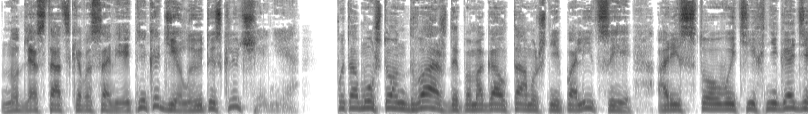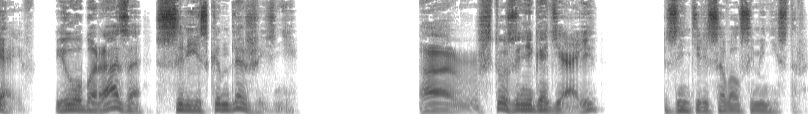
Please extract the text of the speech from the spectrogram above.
но для статского советника делают исключение потому что он дважды помогал тамошней полиции арестовывать их негодяев, и оба раза с риском для жизни. «А что за негодяи?» — заинтересовался министр.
